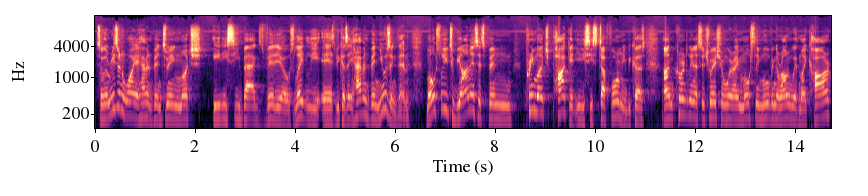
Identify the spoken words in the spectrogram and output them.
So the reason why I haven't been doing much EDC bags videos lately is because I haven't been using them. Mostly, to be honest, it's been pretty much pocket EDC stuff for me because I'm currently in a situation where I'm mostly moving around with my car.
